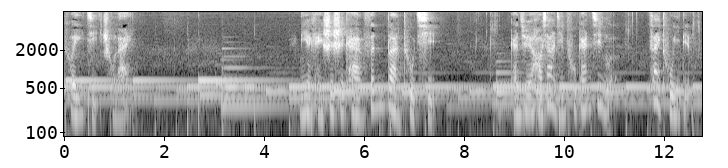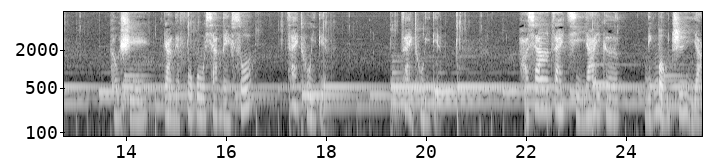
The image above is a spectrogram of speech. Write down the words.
推挤出来。你也可以试试看分段吐气。感觉好像已经吐干净了，再吐一点。同时，让你的腹部向内缩，再吐一点，再吐一点，好像在挤压一个柠檬汁一样。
